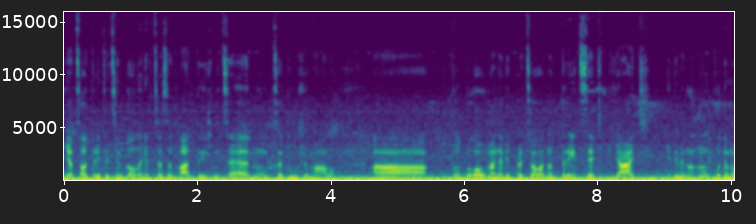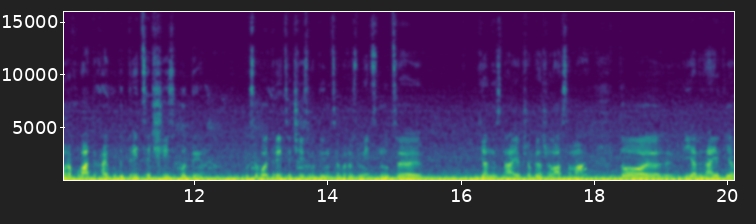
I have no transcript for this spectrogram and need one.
537 доларів це за два тижні. Це, ну, це дуже мало. А, тут було у мене відпрацьовано 35 і 90, ну, будемо рахувати, хай буде 36 годин. Усього 36 годин. Це ви розумієте? Ну це я не знаю. Якщо б я жила сама, то е, я не знаю, як я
